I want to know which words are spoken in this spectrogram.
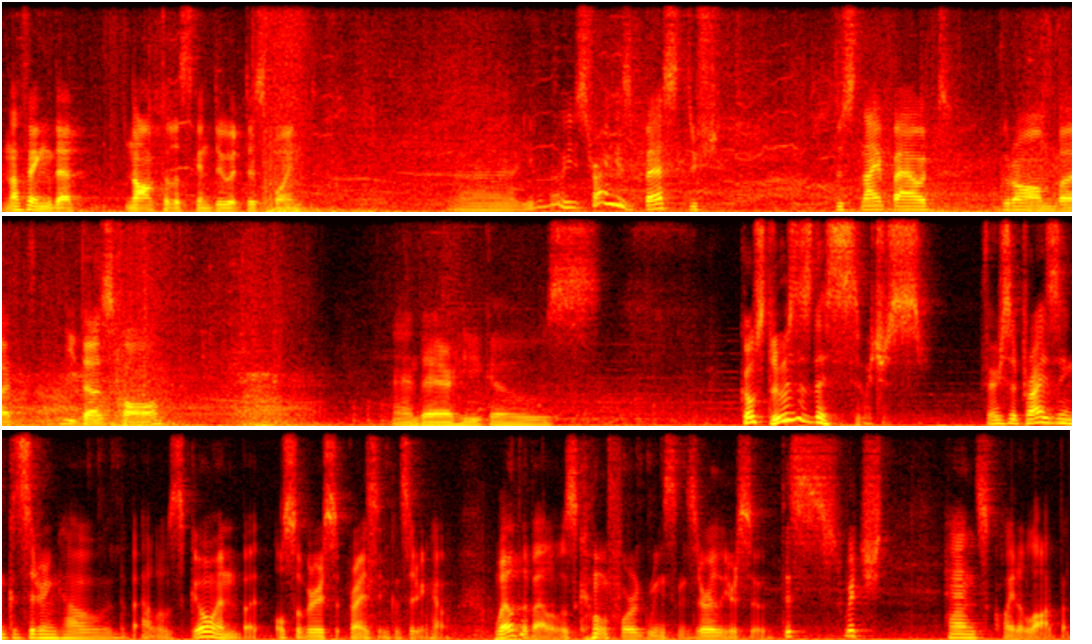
Nothing that Noctilus can do at this point. Uh, even though he's trying his best to to snipe out Grom, but he does fall. And there he goes. Coast loses this, which is very surprising considering how the battle was going, but also very surprising considering how well the battle was going for Greenskins earlier. So this switched hands quite a lot, but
